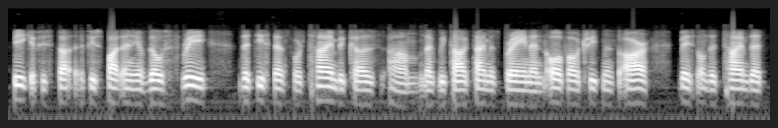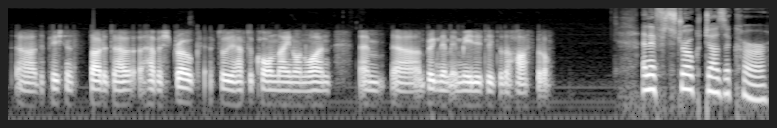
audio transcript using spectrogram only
speak. If you st- if you spot any of those three, the T stands for time because, um, like we talked, time is brain, and all of our treatments are based on the time that uh, the patient started to have, have a stroke. So you have to call 911 and uh, bring them immediately to the hospital. And if stroke does occur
